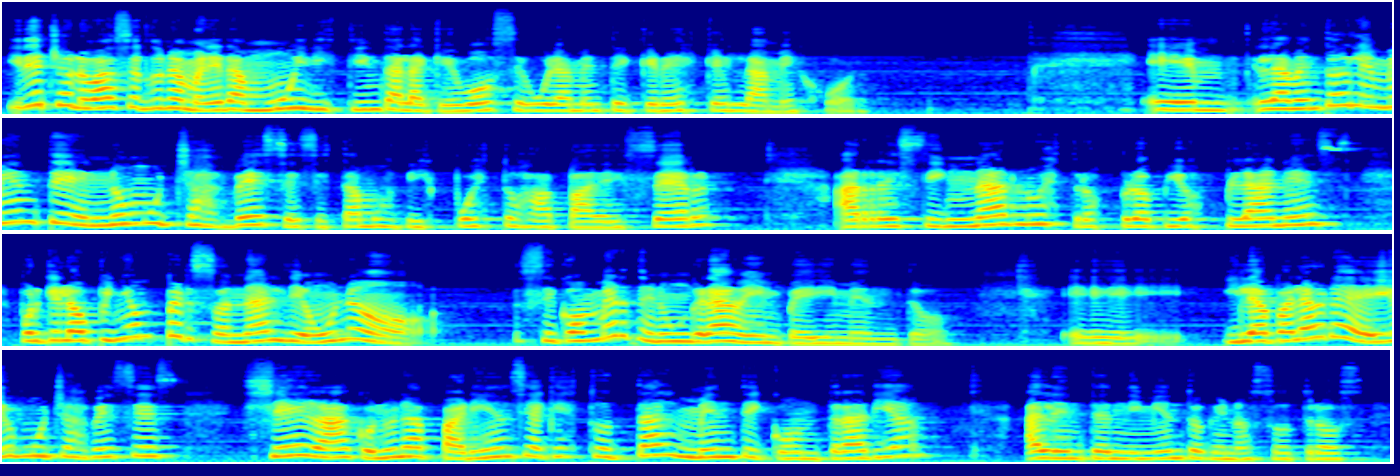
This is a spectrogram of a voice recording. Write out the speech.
Y de hecho lo va a hacer de una manera muy distinta a la que vos seguramente crees que es la mejor. Em, lamentablemente no muchas veces estamos dispuestos a padecer, a resignar nuestros propios planes, porque la opinión personal de uno se convierte en un grave impedimento. Eh, y la palabra de Dios muchas veces llega con una apariencia que es totalmente contraria al entendimiento que nosotros tenemos.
